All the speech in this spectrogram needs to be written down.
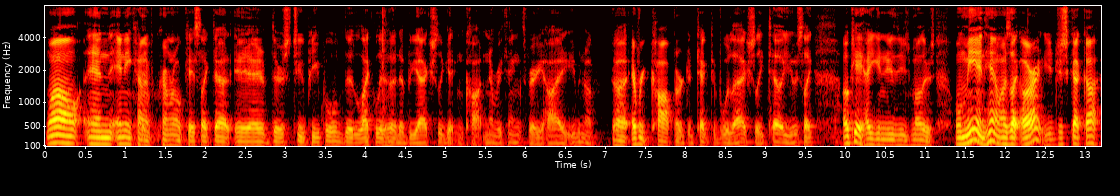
Well, in any kind of criminal case like that, if there's two people, the likelihood of you actually getting caught and everything is very high. Even though uh, every cop or detective will actually tell you, it's like, okay, how you gonna do these mothers? Well, me and him, I was like, all right, you just got caught,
